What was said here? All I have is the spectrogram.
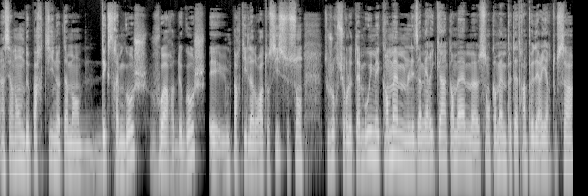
un certain nombre de partis, notamment d'extrême gauche, voire de gauche, et une partie de la droite aussi, se sont toujours sur le thème. Oui, mais quand même, les Américains, quand même, sont quand même peut-être un peu derrière tout ça,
